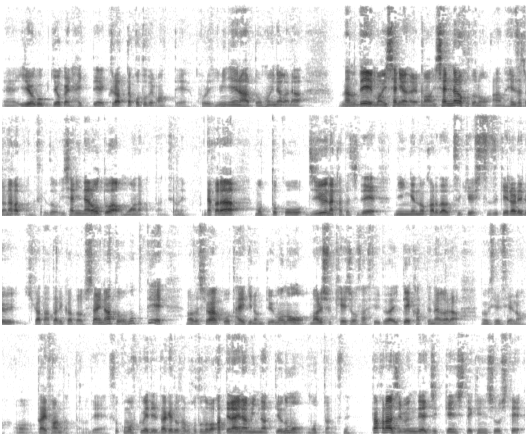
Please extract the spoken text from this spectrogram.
えー医療業界に入って食らったことでもあってこれ意味ねえなと思いながらなので、まあ、医者にはな、まあ、医者になるほどのあの偏差値はなかったんですけど医者になろうとは思わなかったんですよね。だからもっとこう自由な形で人間の体を追求し続けられる生き方当たり方をしたいなと思って私はこう大気論というものを、まあ、ある種継承させていただいて勝手ながら野口先生の大ファンだったのでそこも含めてだけど多分ほとんど分かってないなみんなっていうのも思ったんですね。だから自分で実験して検証して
